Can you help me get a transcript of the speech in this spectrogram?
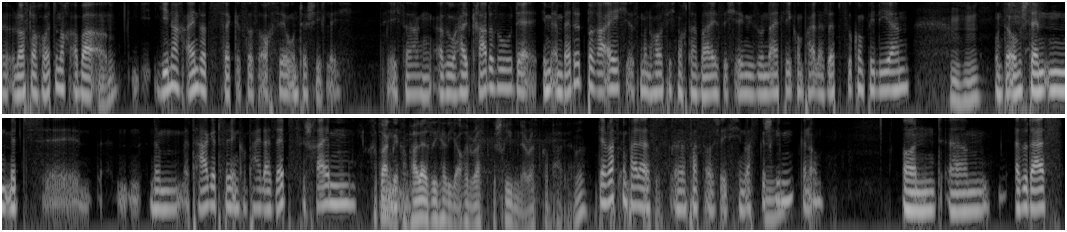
äh, läuft auch heute noch, aber Mhm. äh, je nach Einsatzzweck ist das auch sehr unterschiedlich, will ich sagen. Also halt gerade so der im Embedded-Bereich ist man häufig noch dabei, sich irgendwie so Nightly Compiler selbst zu kompilieren. Mhm. Unter Umständen mit äh, einem Target für den Compiler selbst zu schreiben. Ich kann sagen, der Compiler ist sicherlich auch in Rust geschrieben, der Rust-Compiler. Ne? Der Rust-Compiler Das ist äh, fast ausschließlich in Rust geschrieben, genau. Und ähm, also da ist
